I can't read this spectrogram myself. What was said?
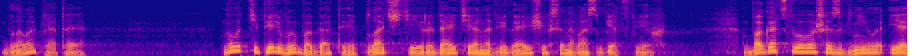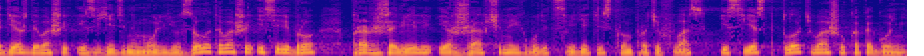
Глава пятая. Ну вот теперь вы богатые, плачьте и рыдайте о надвигающихся на вас бедствиях. Богатство ваше сгнило, и одежды ваши изъедены молью, золото ваше и серебро проржавели, и ржавчина их будет свидетельством против вас, и съест плоть вашу как огонь.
